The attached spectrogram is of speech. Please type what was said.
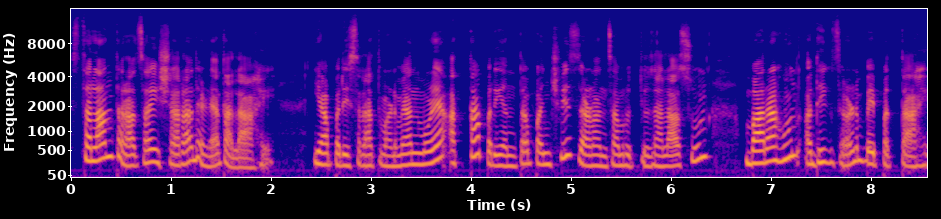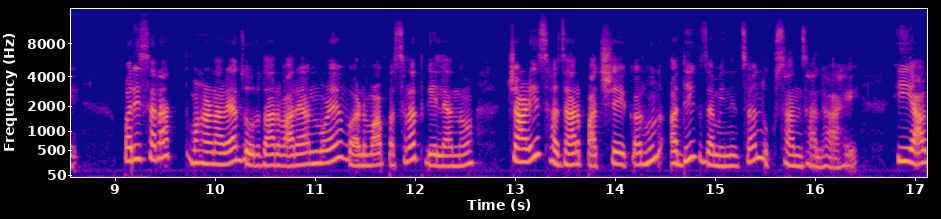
स्थलांतराचा इशारा देण्यात आला आहे. या परिसरात वणव्यांमुळे आत्तापर्यंत पंचवीस जणांचा मृत्यू झाला असून बाराहून अधिक जण बेपत्ता आहे. परिसरात वाहणाऱ्या जोरदार वाऱ्यांमुळे वणवा पसरत गेल्यानं चाळीस हजार पाचशे एकरहून अधिक जमिनीचं नुकसान झालं आहे. ही आग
